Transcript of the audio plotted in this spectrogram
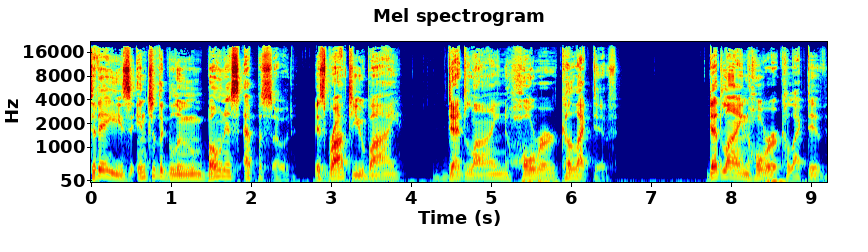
Today's Into the Gloom bonus episode is brought to you by Deadline Horror Collective. Deadline Horror Collective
